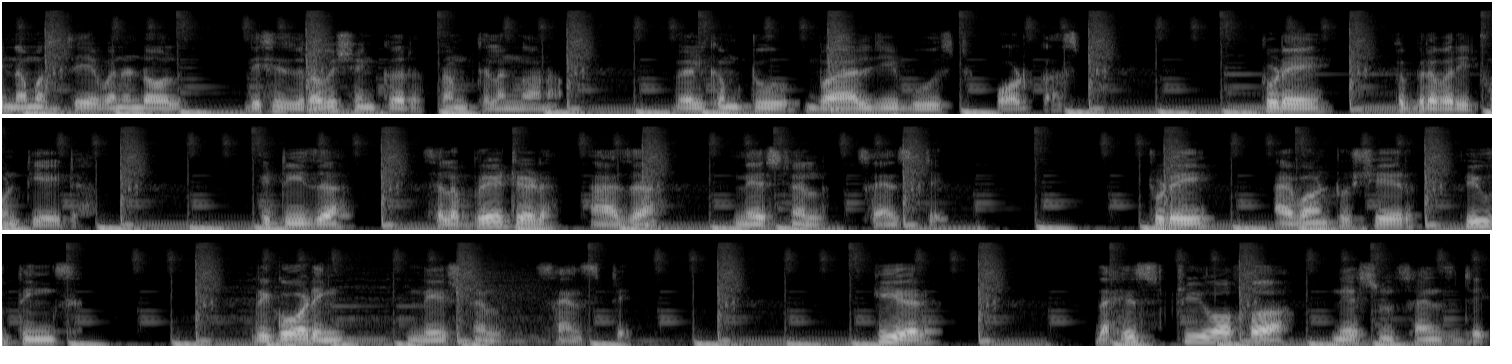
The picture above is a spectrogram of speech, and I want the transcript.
Namaste, one and all. This is Ravi Shankar from Telangana. Welcome to Biology Boost podcast. Today, February 28, it is uh, celebrated as a National Science Day. Today, I want to share few things regarding National Science Day. Here, the history of a National Science Day.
